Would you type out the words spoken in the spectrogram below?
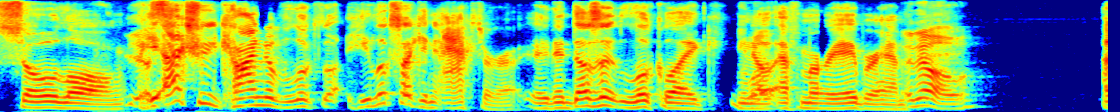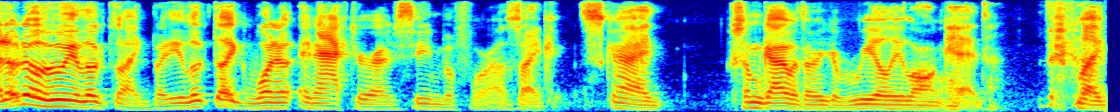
so long. He actually kind of looked like he looks like an actor and it doesn't look like you know What? f. Murray abraham. No, i don't know who he looked like but he looked like one of- an actor i've seen before. I was like this guy some guy with like a really long head like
